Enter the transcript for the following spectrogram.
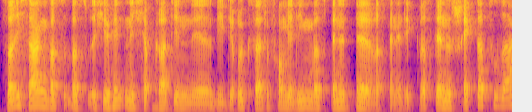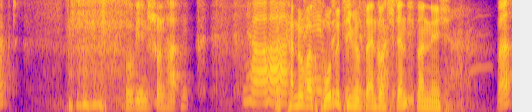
Soll ich sagen, was, was hier hinten, ich habe gerade die, die, die Rückseite vor mir liegen, was, Bened äh, was Benedikt, was Dennis Scheck dazu sagt? Wo wir ihn schon hatten. Ja, Kann nur was. Positives sein, sonst ständ's dann nicht. Was?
